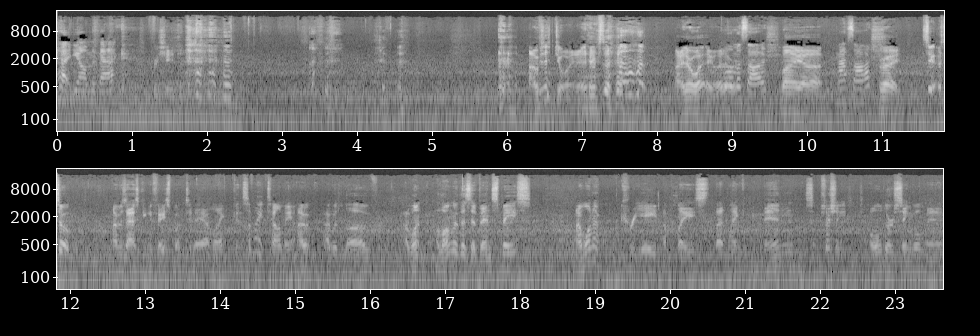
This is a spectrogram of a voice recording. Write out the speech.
pat you on the back. Appreciate that. I was enjoying it. Either way, little whatever. massage. My uh, Massage. right. So, so I was asking Facebook today. I'm like, can somebody tell me? I I would love. I want along with this event space. I want to create a place that like men, especially older single men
